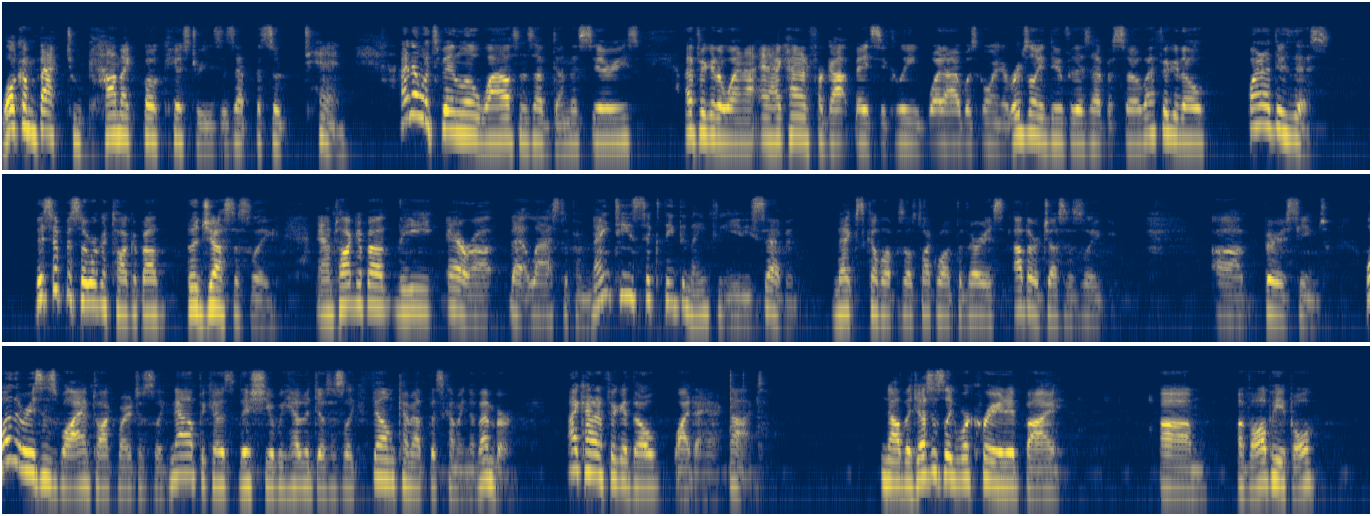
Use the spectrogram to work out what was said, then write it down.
Welcome back to Comic Book History. This is episode 10. I know it's been a little while since I've done this series. I figured, why not? And I kind of forgot basically what I was going to originally do for this episode. I figured, oh, why not do this? This episode, we're going to talk about the Justice League. And I'm talking about the era that lasted from 1960 to 1987. Next couple episodes, talk about the various other Justice League, uh, various teams. One of the reasons why I'm talking about Justice League now because this year we have the Justice League film come out this coming November. I kind of figured though, why the heck not? Now the Justice League were created by, um, of all people,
